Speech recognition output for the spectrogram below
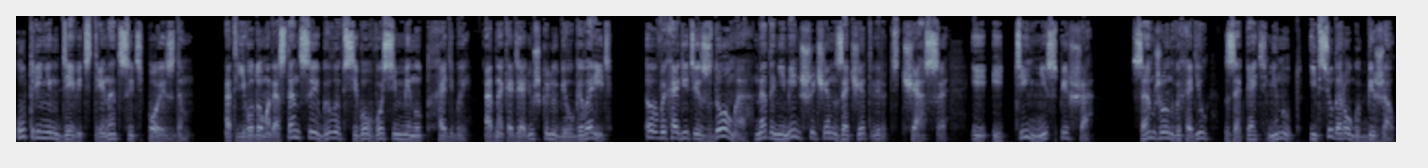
утренним 9.13 поездом. От его дома до станции было всего 8 минут ходьбы. Однако дядюшка любил говорить, «Выходить из дома надо не меньше, чем за четверть часа, и идти не спеша». Сам же он выходил за пять минут и всю дорогу бежал.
